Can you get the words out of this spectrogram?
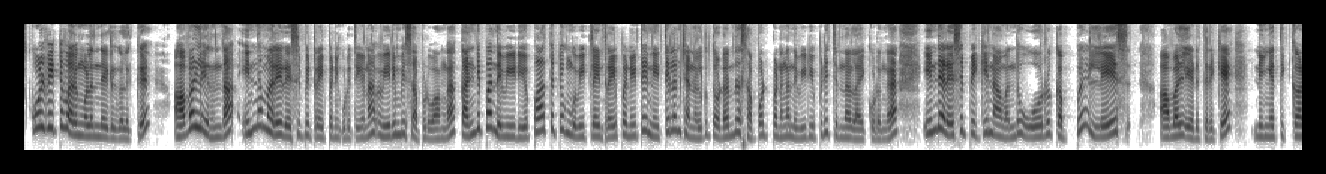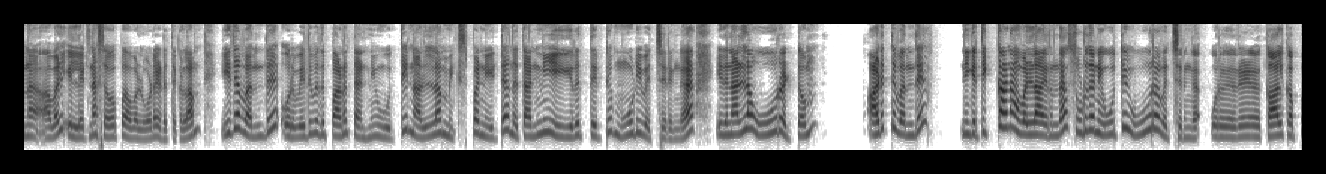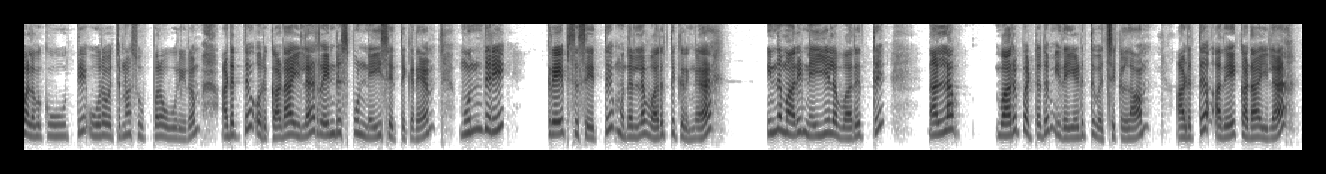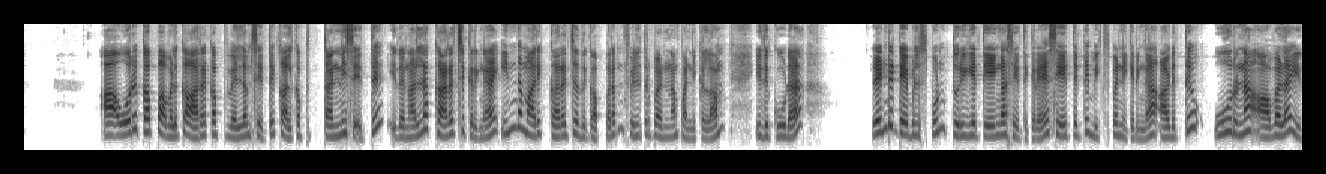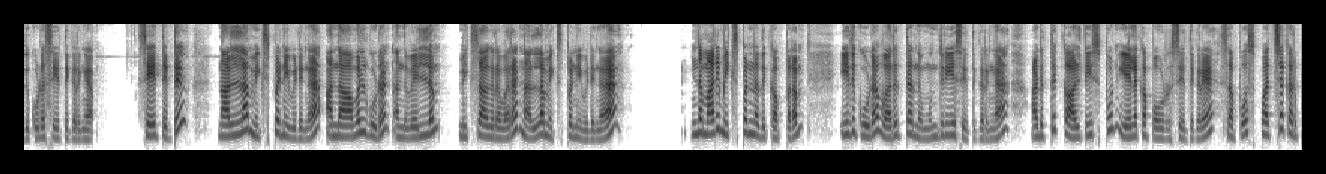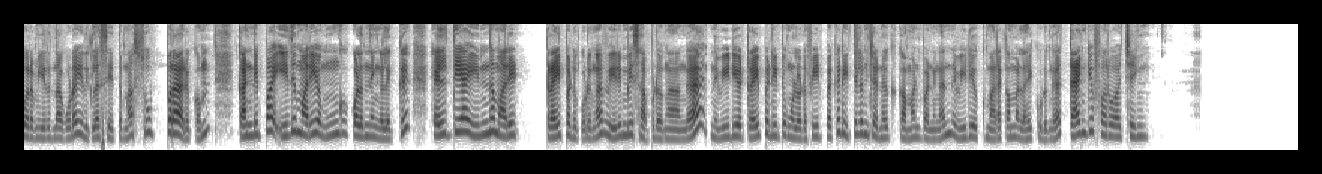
School விட்டு வரும் குழந்தைகளுக்கு அவல் இருந்தால் இந்த மாதிரி ரெசிபி ட்ரை பண்ணி கொடுத்தீங்கன்னா விரும்பி சாப்பிடுவாங்க. கண்டிப்பாக இந்த வீடியோ பார்த்துட்டு உங்கள் வீட்லயும் ட்ரை பண்ணிவிட்டு நித்திலம் சேனலுக்கு தொடர்ந்து சப்போர்ட் பண்ணுங்கள் அந்த வீடியோ பிடிச்சிருந்தால் லைக் கொடுங்க இந்த ரெசிபிக்கு நான் வந்து ஒரு கப்பு லேஸ் அவல் எடுத்திருக்கேன். நீங்கள் திக்கான அவல் இல்லாட்டினா சிவப்பு அவலோட எடுத்துக்கலாம். இதை வந்து ஒரு வெதுவெதுப்பான தண்ணி ஊற்றி நல்லா மிக்ஸ் பண்ணிவிட்டு அந்த தண்ணியை இருத்துட்டு மூடி வச்சுருங்க. இது நல்லா ஊறட்டும். அடுத்து வந்து நீங்கள் திக்கான அவலா இருந்தால் சுடுதண்ணி ஊற்றி ஊற வச்சுருங்க. ஒரு ரெ 1/4 கப் அளவுக்கு ஊற்றி ஊற வச்சோம்னா சூப்பராக ஊறிடும் அடுத்து ஒரு கடாயில் ரெண்டு ஸ்பூன் நெய் சேர்த்துக்கிறேன். முந்திரி, கிரேப்ஸ் சேர்த்து முதல்ல வறுத்துக்கிறேங்க இந்த மாதிரி நெய்யில் வறுத்து, நல்லா வறுபட்டதும் இதை எடுத்து வச்சுக்கலாம். அடுத்து அதே கடாயில் ஒரு கப் அவளுக்கு அரை கப் வெல்லம் சேர்த்து, 1/4 கப் தண்ணி சேர்த்து, இதை நல்லா கரைச்சிக்கிறீங்க இந்த மாதிரி கரைச்சதுக்கு அப்புறம் ஃபில்டர் பண்ணிக்கலாம். இது கூட ரெண்டு டேபிள் ஸ்பூன் துருகிய தேங்காய் சேர்த்துக்கிறேன். சேர்த்துட்டு மிக்ஸ் பண்ணிக்கிறேங்க அடுத்து ஊறுனா அவளை இது கூட சேர்த்துக்கிறேங்க சேர்த்துட்டு நல்லா மிக்ஸ் பண்ணி விடுங்க. அந்த அவல் கூட அந்த வெல்லம் மிக்ஸ் ஆகிற வரை நல்லா மிக்ஸ் பண்ணி விடுங்க. இந்த மாதிரி மிக்ஸ் பண்ணதுக்கப்புறம் இது கூட வறுத்த அந்த முந்திரியை சேர்த்துக்கிறேங்க அடுத்து 1/4 டீஸ்பூன் ஏலக்காய் பவுடர் சேர்த்துக்கிறேன். சப்போஸ் பச்சை கற்பூரம் இருந்தால் கூட இதுக்குள்ள சேர்த்தோம்னா சூப்பராக இருக்கும். கண்டிப்பாக இது மாதிரி உங்கள் குழந்தைங்களுக்கு ஹெல்த்தியாக இந்த மாதிரி ட்ரை பண்ணி கொடுங்க விரும்பி சாப்பிடுவாங்க. இந்த வீடியோ ட்ரை பண்ணிவிட்டு உங்களோட ஃபீட்பேக்கை நித்திலம் சேனலுக்கு கமெண்ட் பண்ணுங்கள் இந்த வீடியோக்கு மறக்காமல் லைக் கொடுங்க தேங்க் யூ ஃபார் வாட்சிங்.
